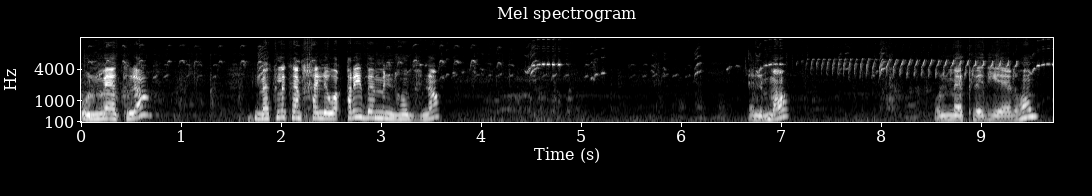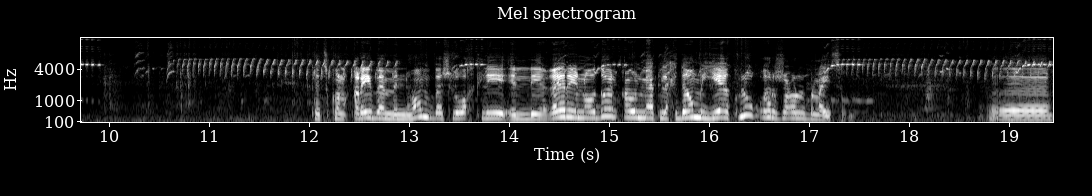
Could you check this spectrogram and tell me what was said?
والماكلة الماكلة كنخليوها قريبة منهم هنا. الماء والماكلة ديالهم. كتكون قريبة منهم باش الوقت اللي اللي غير ينوضوا يلقاو الماكلة حداهم ياكلوا ويرجعوا لبلايصهم. آه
